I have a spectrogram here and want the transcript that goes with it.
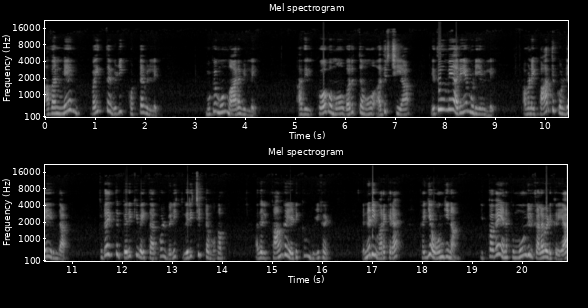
அவன் மேல் வைத்த விழி கொட்டவில்லை. முகமும் மாறவில்லை. அதில் கோபமோ வருத்தமோ அதிர்ச்சியா எதுவுமே அறிய முடியவில்லை. அவனை பார்த்து கொண்டே இருந்தாள். துடைத்து பெருக்கி வைத்தாற்போல் வெளி வெறிச்சிட்ட முகம். அதில் காங்க எடுக்கும் விழிகள். என்னடி மறைக்கிற? கையை ஓங்கினான். இப்பவே எனக்கு மூங்கில் களவெடுக்கிறியா?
